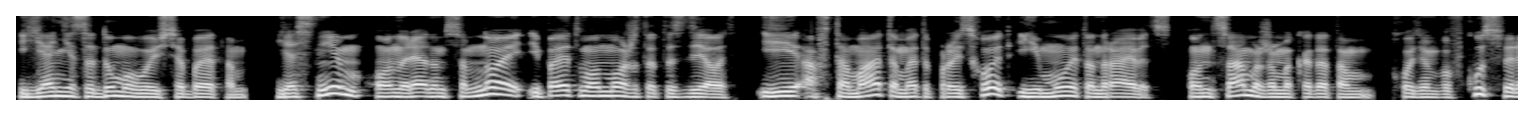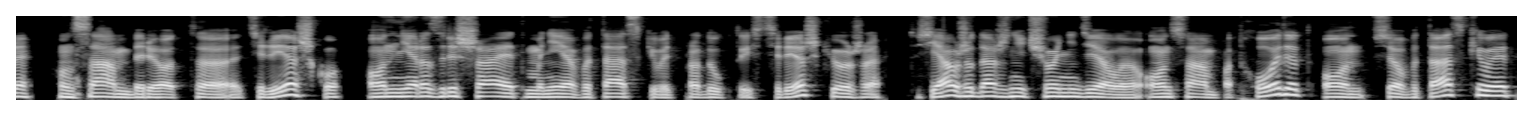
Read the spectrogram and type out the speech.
И я не задумываюсь об этом. Я с ним, он рядом со мной, и поэтому он может это сделать. И автоматом это происходит, и ему это нравится. Он сам уже, мы когда там ходим во вкусфере, он сам берет э, тележку, он не разрешает мне вытаскивать продукты из тележки уже. То есть я уже даже ничего не делаю. Он сам подходит, он все вытаскивает,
